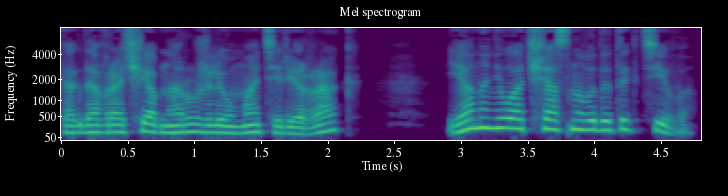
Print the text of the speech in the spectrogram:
когда врачи обнаружили у матери рак, я наняла частного детектива.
